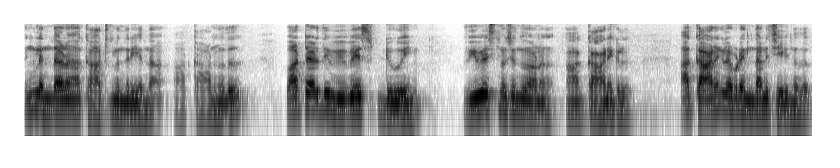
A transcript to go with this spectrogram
നിങ്ങൾ എന്താണ് ആ കാർട്ടൂൺ എന്ത് ചെയ്യുന്ന ആ കാണുന്നത്? What are the viewers doing viewers എന്ന് വെച്ചാൽ ആ കാണികൾ. ആ കാണികൾ അവിടെ എന്താണ് ചെയ്യുന്നത്?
